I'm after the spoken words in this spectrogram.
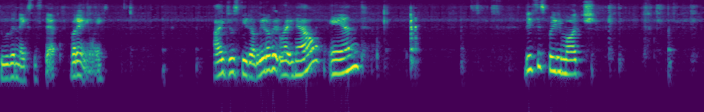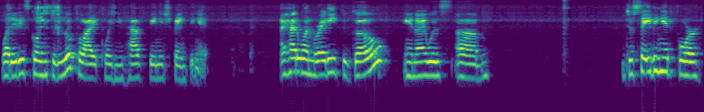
do the next step. But anyway, I just did a little bit right now and this is pretty much what it is going to look like when you have finished painting it. I had one ready to go and I was um, just saving it for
